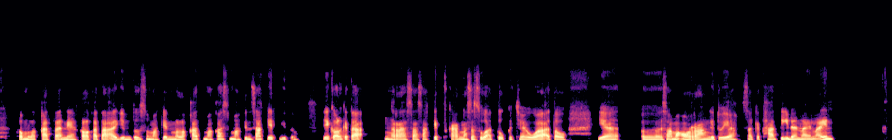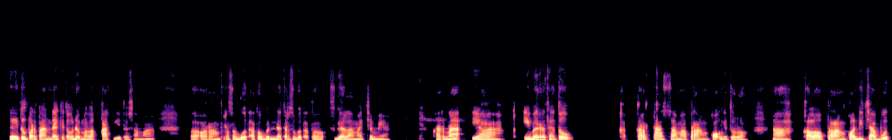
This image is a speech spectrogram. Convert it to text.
Kemelekatan ya. Kalau kata Agim tuh semakin melekat maka semakin sakit gitu. Jadi kalau kita ngerasa sakit karena sesuatu kecewa atau ya eh, sama orang gitu ya, sakit hati dan lain-lain, ya itu pertanda kita udah melekat gitu sama eh, orang tersebut atau benda tersebut atau segala macam ya. Karena ya ibaratnya tuh kertas sama perangko gitu loh. Nah, kalau perangko dicabut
